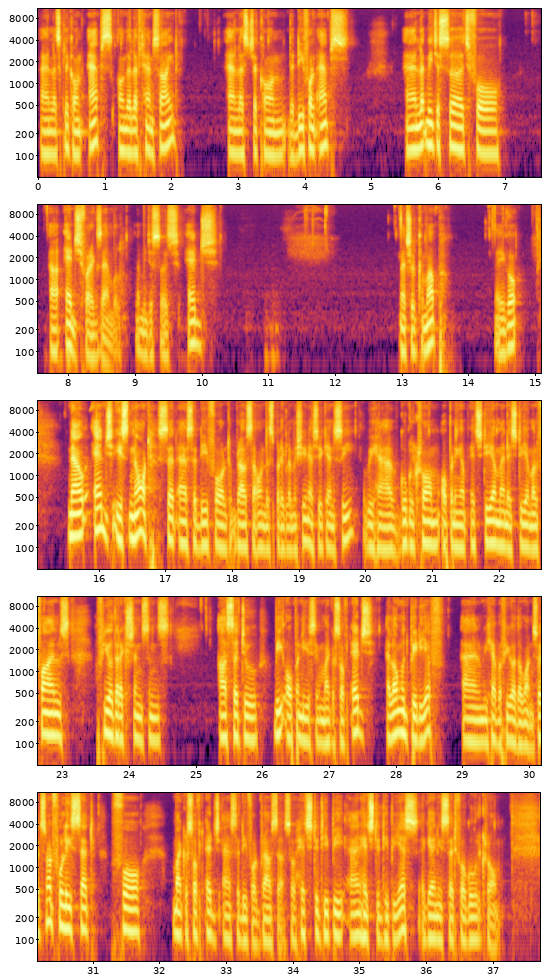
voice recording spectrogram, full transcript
and let's click on apps on the left hand side and let's check on the default apps. And let me just search for uh, Edge, for example. Let me just search Edge. That should come up. There you go. Now, Edge is not set as a default browser on this particular machine. As you can see, we have Google Chrome opening up HTML and HTML files. A few other extensions are set to be opened using Microsoft Edge along with PDF. And we have a few other ones. So it's not fully set for Microsoft Edge as the default browser. So HTTP and HTTPS again is set for Google Chrome.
